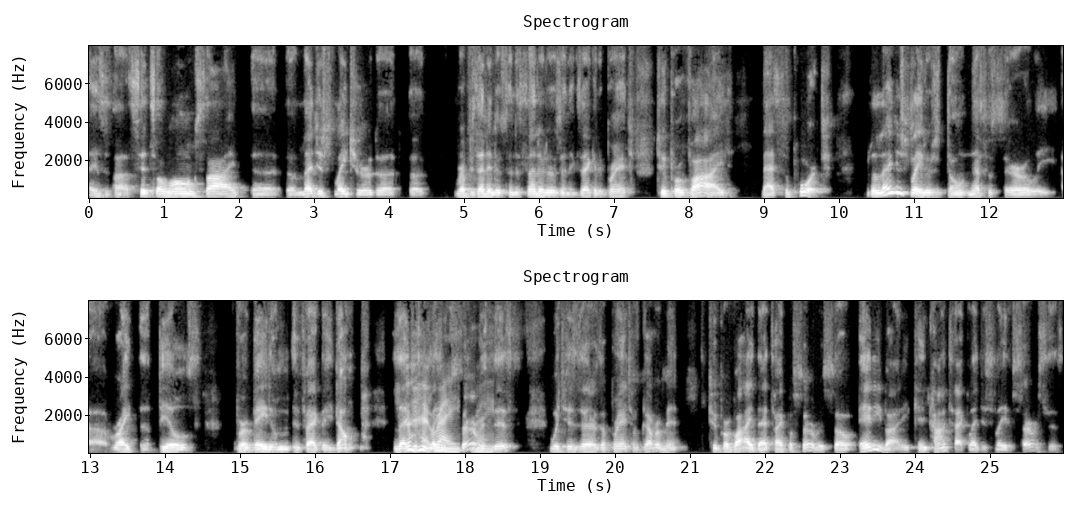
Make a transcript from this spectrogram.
is uh, sits alongside the, the legislature, the, the representatives and the senators and executive branch to provide that support. The legislators don't necessarily uh, write the bills verbatim. In fact, they don't. Legislative right, services, right. which is there's a branch of government to provide that type of service. So anybody can contact legislative services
